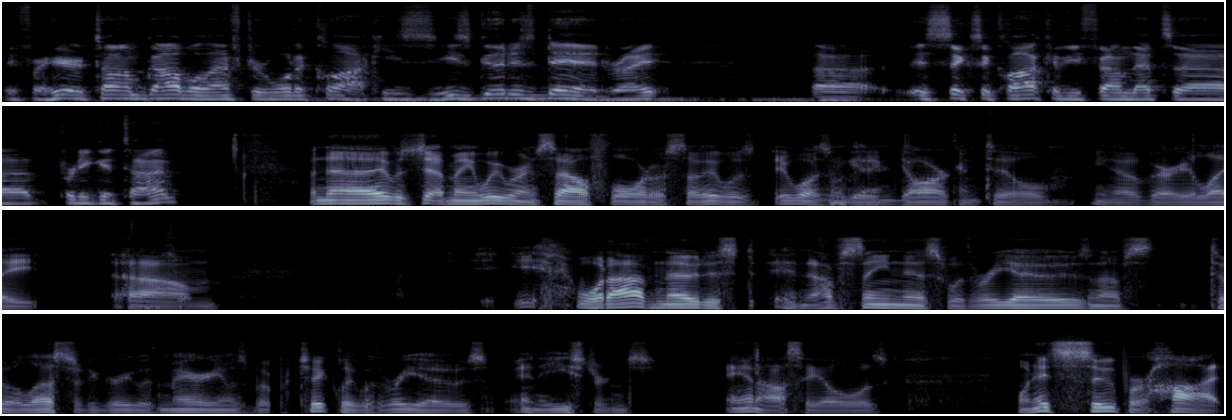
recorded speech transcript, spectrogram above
if I hear a Tom gobble after one o'clock, he's he's good as dead, right? Uh, is six o'clock? Have you found that's a pretty good time? No, it was. I mean, we were in South Florida, so it was. It wasn't okay. getting dark until you know very late. Um, what I've noticed, and I've seen this with Rios, and I've to a lesser degree with Merriam's, but particularly with Rios and Easterns and Osceolas, when it's super hot,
